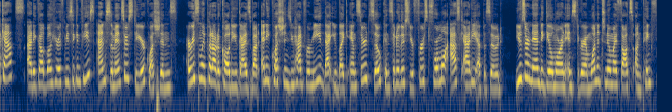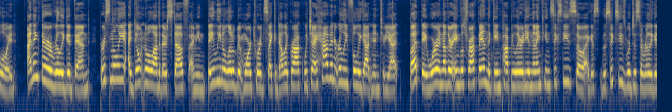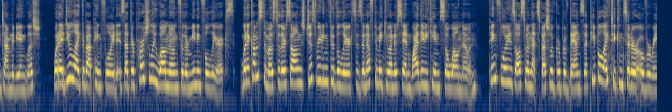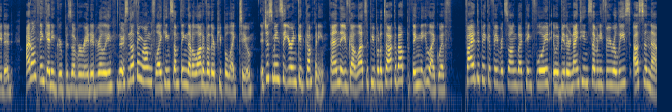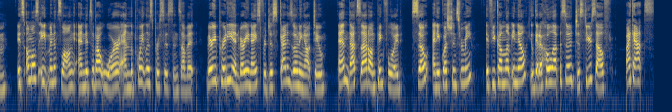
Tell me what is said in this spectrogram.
Hi, cats! Addie Caldwell here with Music and Peace and some answers to your questions. I recently put out a call to you guys about any questions you had for me that you'd like answered, so consider this your first formal Ask Addie episode. User Nanda Gilmore on Instagram wanted to know my thoughts on Pink Floyd. I think they're a really good band. Personally, I don't know a lot of their stuff. I mean, they lean a little bit more towards psychedelic rock, which I haven't really fully gotten into yet. But they were another English rock band that gained popularity in the 1960s, so I guess the 60s were just a really good time to be English. What I do like about Pink Floyd is that they're partially well known for their meaningful lyrics. When it comes to most of their songs, just reading through the lyrics is enough to make you understand why they became so well known. Pink Floyd is also in that special group of bands that people like to consider overrated. I don't think any group is overrated, really. There's nothing wrong with liking something that a lot of other people like too. It just means that you're in good company, and that you've got lots of people to talk about the thing that you like with. If I had to pick a favorite song by Pink Floyd, it would be their 1973 release, Us and Them. It's almost 8 minutes long, and it's about war and the pointless persistence of it. Very pretty and very nice for just kind of zoning out to. And that's that on Pink Floyd. So, any questions for me? If you come let me know, you'll get a whole episode just to yourself. Bye, cats!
